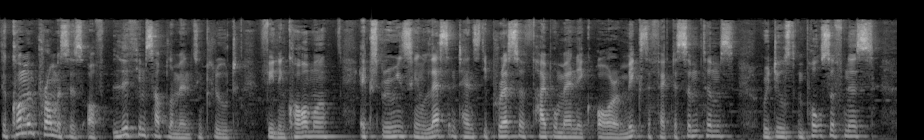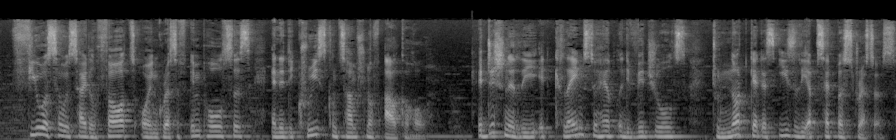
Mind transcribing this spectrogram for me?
The common promises of lithium supplements include feeling calmer, experiencing less intense depressive, hypomanic, or mixed affective symptoms, reduced impulsiveness, fewer suicidal thoughts or aggressive impulses, and a decreased consumption of alcohol. Additionally, it claims to help individuals to not get as easily upset by stressors.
